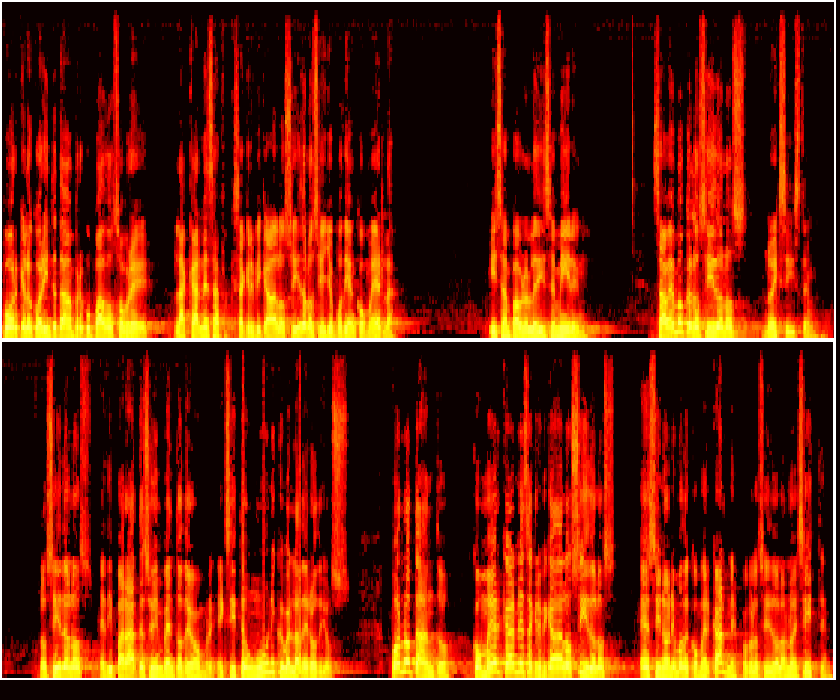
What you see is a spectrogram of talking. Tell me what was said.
porque los corintios estaban preocupados sobre la carne sacrificada a los ídolos y ellos podían comerla. Y San Pablo le dice, miren, sabemos que los ídolos no existen. Los ídolos es disparate, es un invento de hombre. Existe un único y verdadero Dios. Por lo tanto, comer carne sacrificada a los ídolos es sinónimo de comer carne, porque los ídolos no existen.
